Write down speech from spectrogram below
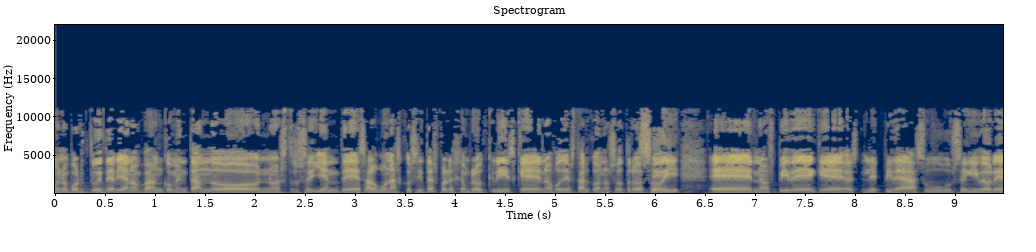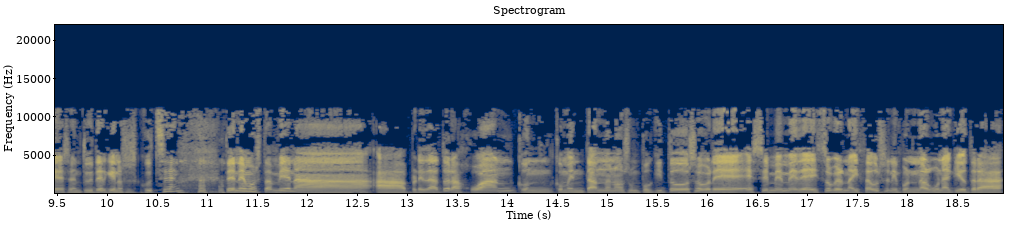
Bueno, por Twitter ya nos van comentando nuestros oyentes algunas cositas. Por ejemplo, Chris, que no ha podido estar con nosotros Sí. hoy, eh, nos pide que le pide a sus seguidores en Twitter que nos escuchen. Tenemos también a, a Predator, a Juan, con- comentándonos un poquito sobre ese meme de Ace Over 9000 y poniendo alguna que otra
